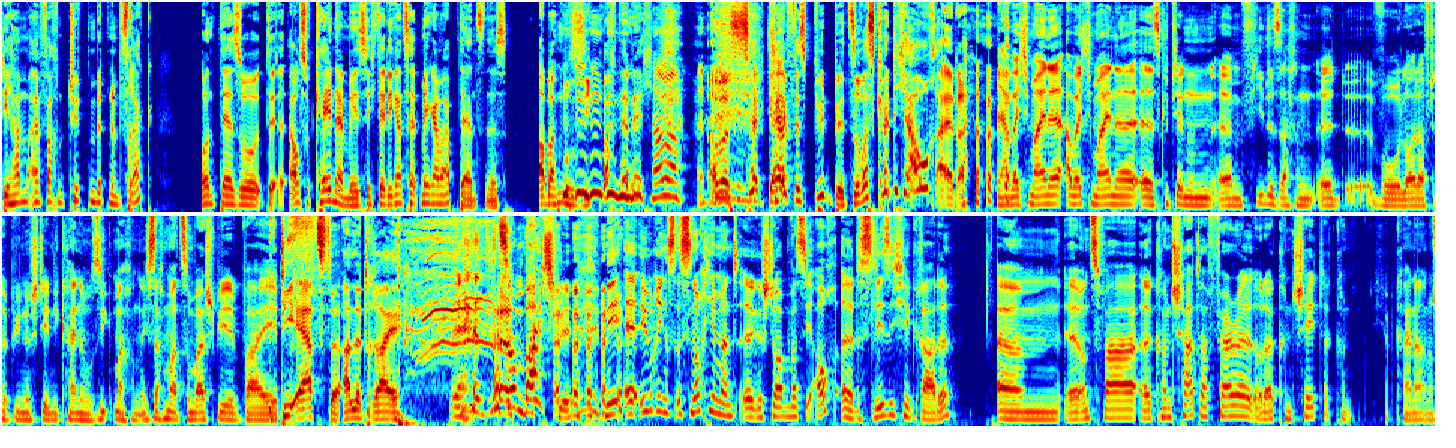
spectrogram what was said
Die haben einfach einen Typen mit einem Wrack und der so, der, auch so Kellner-mäßig, der die ganze Zeit mega am Abdancen ist. Aber Musik macht er nicht. Hammer. Aber es ist halt geil fürs Bühnenbild. Sowas könnte ich auch, Alter. Ja, aber ich meine, aber ich meine, äh, es gibt ja nun ähm, viele Sachen, äh, wo Leute auf der Bühne stehen, die keine Musik machen. Ich sag mal zum Beispiel bei Die Ärzte, alle drei. zum Beispiel. Nee, äh, übrigens ist noch jemand äh, gestorben, was sie auch, äh, das lese ich hier gerade. Ähm, äh, und zwar äh, Conchata Farrell oder Conchata, Con ich habe keine Ahnung.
